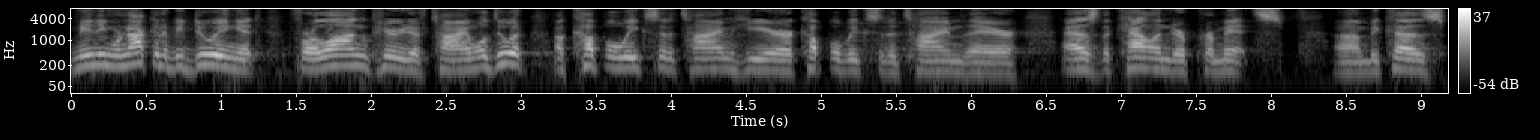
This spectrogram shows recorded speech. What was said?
meaning we're not going to be doing it for a long period of time. We'll do it a couple weeks at a time here, a couple weeks at a time there, as the calendar permits. Um, because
